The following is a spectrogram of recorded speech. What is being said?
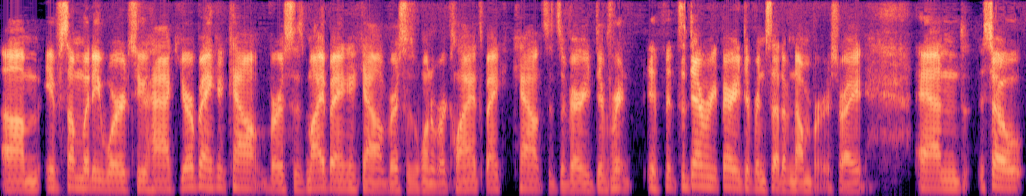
um, if somebody were to hack your bank account versus my bank account versus one of our clients' bank accounts, it's a very different. If it's a very very different set of numbers, right? And so,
